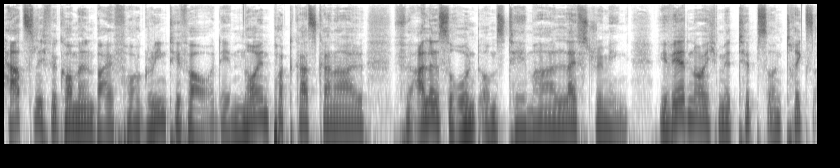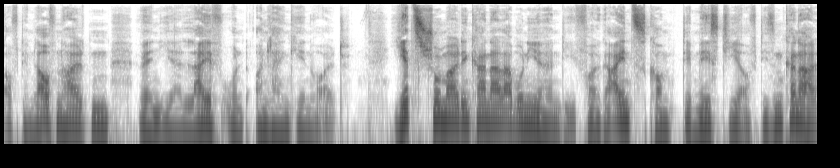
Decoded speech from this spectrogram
Herzlich willkommen bei For Green TV, dem neuen Podcast-Kanal für alles rund ums Thema Livestreaming. Wir werden euch mit Tipps und Tricks auf dem Laufen halten, wenn ihr live und online gehen wollt. Jetzt schon mal den Kanal abonnieren. Die Folge 1 kommt demnächst hier auf diesem Kanal.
